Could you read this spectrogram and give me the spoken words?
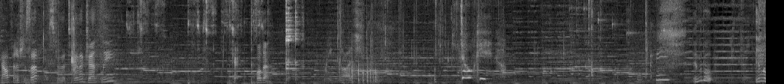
Now finish this up. Stir that together gently. Okay, well done. my gosh. Doki. In the bowl. In the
